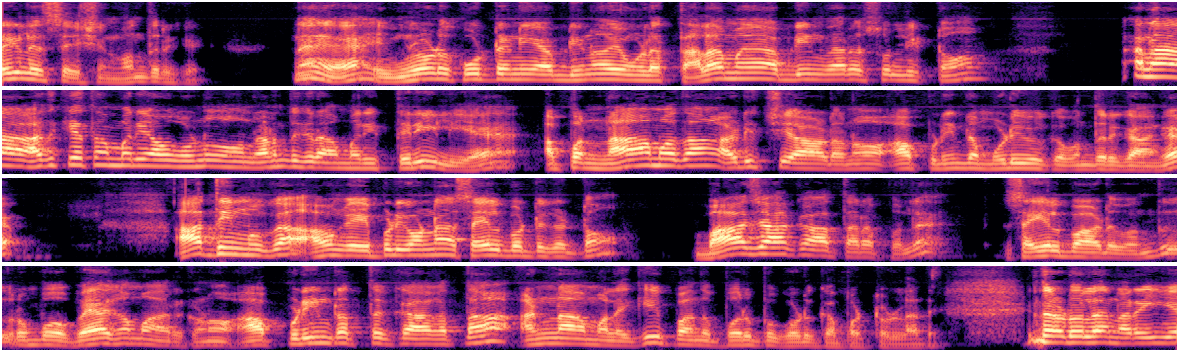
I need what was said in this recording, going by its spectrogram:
ரியலைசேஷன் வந்திருக்கு. என்னங்க இவங்களோட கூட்டணி அப்படின்னா இவங்கள தலைமை அப்படின்னு வேற சொல்லிட்டோம். ஆனால் அதுக்கேற்ற மாதிரி அவங்க ஒன்றும் நடந்துக்கிற மாதிரி தெரியலையே. அப்போ நாம தான் அடித்து ஆடணும் அப்படின்ற முடிவுக்கு வந்திருக்காங்க. அதிமுக அவங்க எப்படி ஒன்றா செயல்பட்டுக்கட்டும் பாஜக தரப்பில் செயல்பாடு வந்து ரொம்ப வேகமாக இருக்கணும் அப்படின்றதுக்காகத்தான் அண்ணாமலைக்கு இப்போ அந்த பொறுப்பு கொடுக்கப்பட்டுள்ளது. இந்த நடுவில் நிறைய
